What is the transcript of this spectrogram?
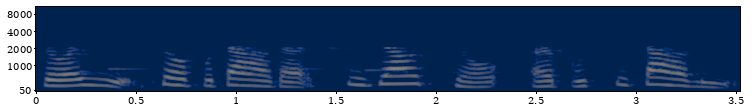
所以做不到的是要求，而不是道理。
